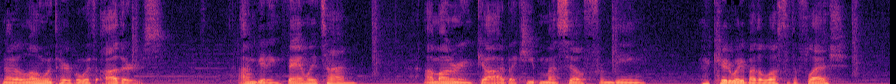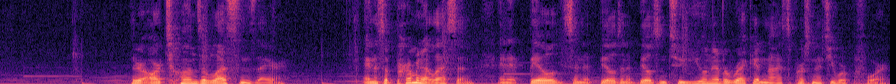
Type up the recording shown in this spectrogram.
not alone with her, but with others, I'm getting family time. I'm honoring God by keeping myself from being carried away by the lust of the flesh. There are tons of lessons there. And it's a permanent lesson. And it builds and it builds and it builds until you'll never recognize the person that you were before.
